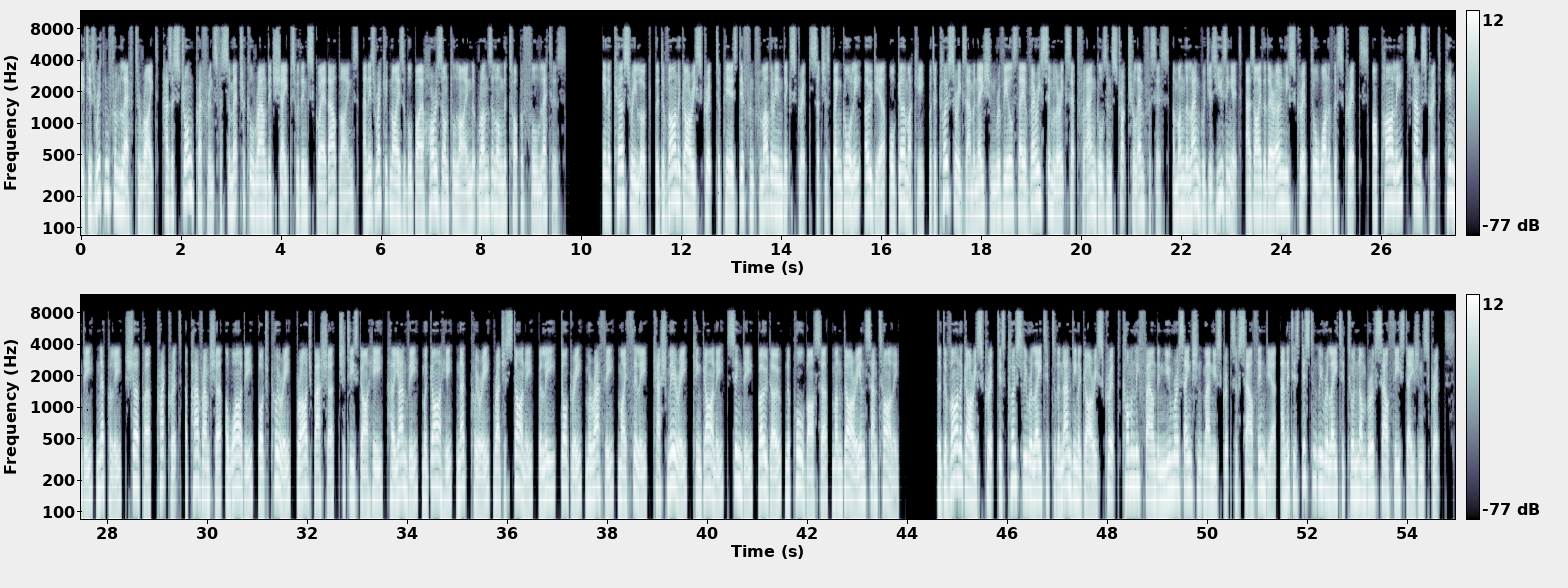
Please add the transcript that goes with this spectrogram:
It is written from left to right, has a strong preference for symmetrical rounded shapes within squared outlines, and is recognizable by a horizontal line that runs along the top of full letters. In a cursory look, the Devanagari script appears different from other Indic scripts such as Bengali, Odia, or Gurmukhi, but a closer examination reveals they are very similar except for angles and structural emphasis. Among the languages using it, as either their only script or one of the scripts, are Pali, Sanskrit, Hindi, Nepali, Sherpa, Prakrit, Apabhramsha, Awadhi, Bhojpuri, Braj Bhasha, Chhattisgarhi, Haryanvi, Magahi, Nagpuri, Rajasthani, Bali, Dogri, Marathi, Maithili, Kashmiri, Konkani, Sindhi, Bodo, Nepalbhasa, Mundari and Santali. The Devanagari script is closely related to the Nandinagari script commonly found in numerous ancient manuscripts of South India, and it is distantly related to a number of Southeast Asian scripts.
